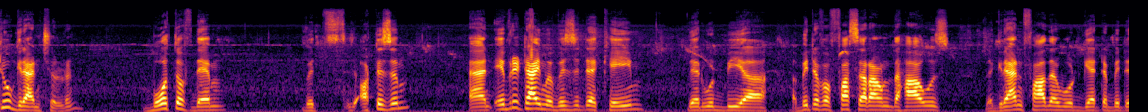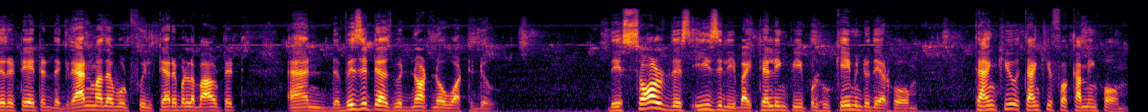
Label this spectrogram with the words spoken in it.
two grandchildren, both of them with autism, and every time a visitor came, there would be a, a bit of a fuss around the house, the grandfather would get a bit irritated, the grandmother would feel terrible about it, and the visitors would not know what to do. They solved this easily by telling people who came into their home, Thank you, thank you for coming home.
